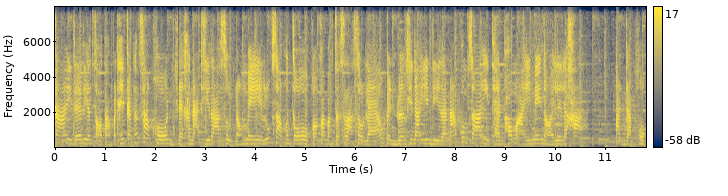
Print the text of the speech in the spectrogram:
ไกลได้เรียนต่อต่างประเทศกันทั้ง 3 คน ในขณะที่ล่าสุดน้องเมย์ลูกสาวคนโตก็กำลังจะสละโสดแล้ว เป็นเรื่องที่น่ายินดีและน่าภูมิใจ แทนพ่อไม้ไม่น้อยเลยละค่ะ นดับ 6ก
